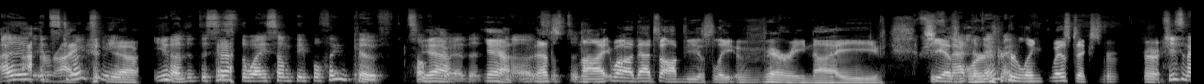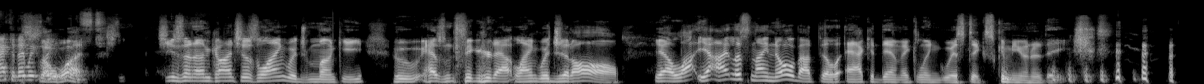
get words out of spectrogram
it right. strikes me, yeah. you know, that this is the way some people think of software. Yeah, that, yeah, you know, that's a, naive. Well, that's obviously very naive. She has learned her linguistics. She's an academic so linguist. What? She's an unconscious language monkey who hasn't figured out language at all. Yeah, a lot. Yeah, I listen. I know about the academic linguistics community.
